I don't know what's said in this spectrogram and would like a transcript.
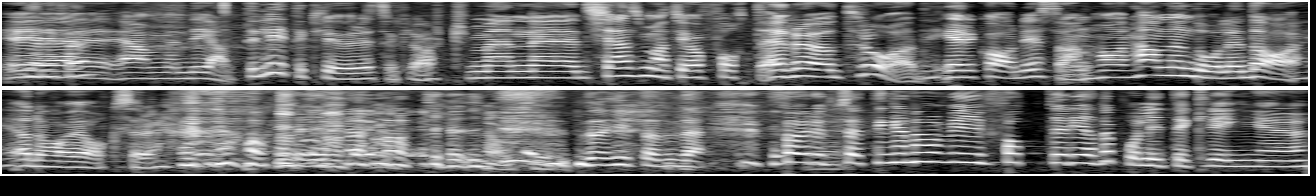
Jennifer? Eh, ja, men det är alltid lite klurigt såklart. Men eh, det känns som att jag har fått en röd tråd. Erik Adielsson, har han en dålig dag, ja då har jag också det. Okej, okay, okay. du har hittat det där. Förutsättningarna har vi fått reda på lite kring eh,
